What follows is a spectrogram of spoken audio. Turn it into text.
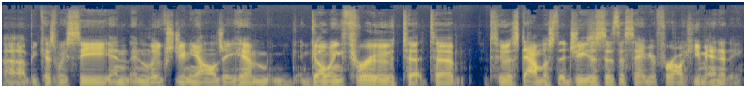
Uh, because we see in, in Luke's genealogy him going through to, to to establish that Jesus is the Savior for all humanity,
